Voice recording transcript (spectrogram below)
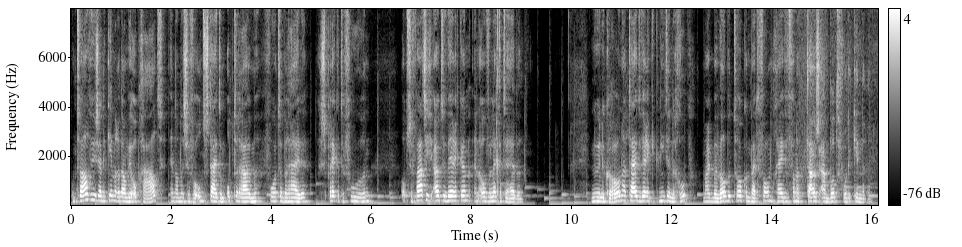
Om 12 uur zijn de kinderen dan weer opgehaald en dan is er voor ons tijd om op te ruimen, voor te bereiden, gesprekken te voeren, observaties uit te werken en overleggen te hebben. Nu in de coronatijd werk ik niet in de groep, maar ik ben wel betrokken bij het vormgeven van het thuisaanbod voor de kinderen.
